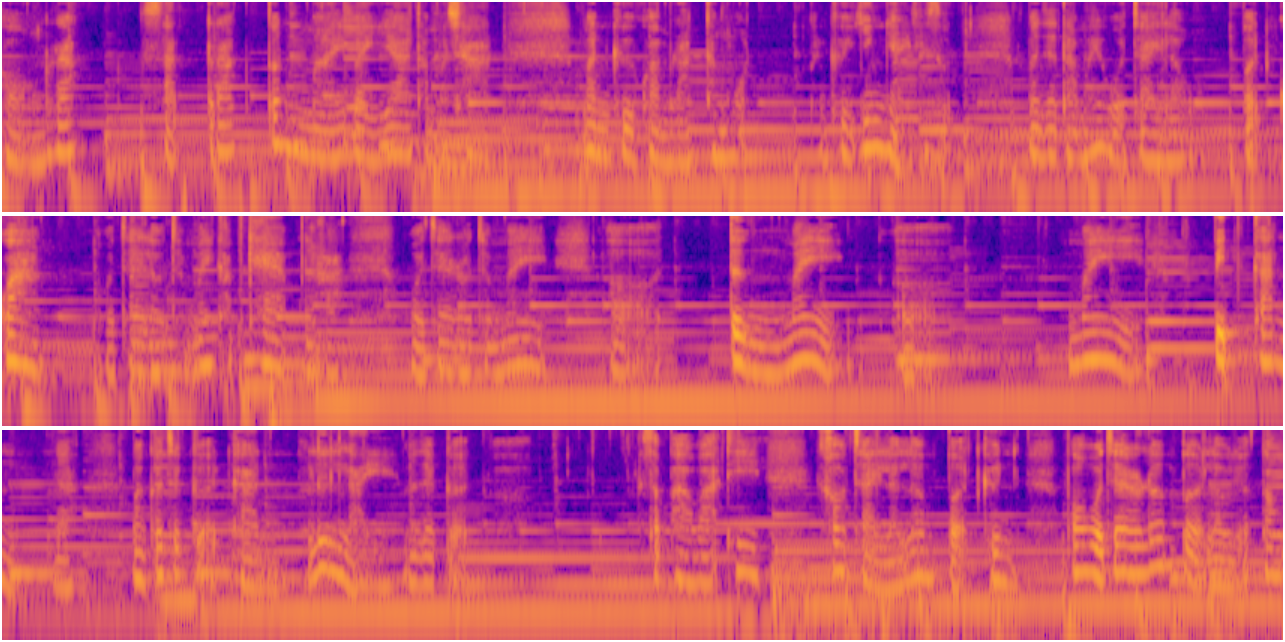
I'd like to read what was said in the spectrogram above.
ของรักสัตว์รักต้นไม้ใบหญ้าธรรมชาติ มันคือความรักทั้งหมด คือยิ่งใหญ่ที่สุด มันจะทำให้หัวใจเราเปิดกว้าง หัวใจเราจะไม่คับแคบนะคะ หัวใจเราจะไม่ตึงไม่ไม่ปิดกั้นนะ มันก็จะเกิดการลื่นไหล มันจะเกิดสภาวะที่เข้าใจและเริ่มเปิดขึ้น พอหัวใจเราเริ่มเปิดเราจะต้อง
